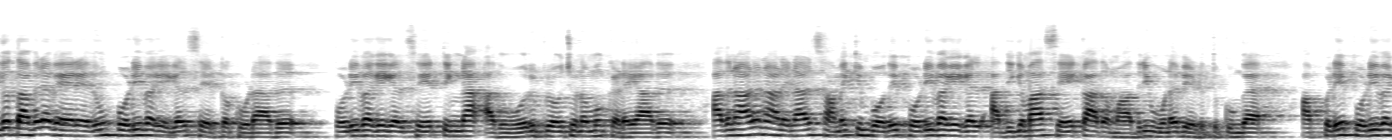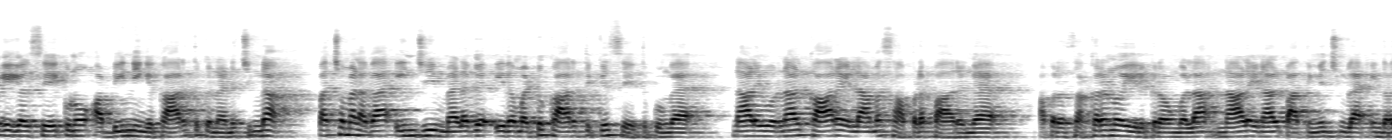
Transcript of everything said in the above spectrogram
இதை தவிர வேறு எதுவும் பொடி வகைகள் சேர்க்கக்கூடாது. பொடி வகைகள் சேர்த்திங்கன்னா அது ஒரு பிரோஜனமும் கிடையாது. அதனால் நாளை நாள் சமைக்கும் போதே பொடி வகைகள் அதிகமாக சேர்க்காத மாதிரி உணவு எடுத்துக்குங்க. அப்படியே பொடி வகைகள் சேர்க்கணும் அப்படின்னு நீங்கள் காரத்துக்கு நினச்சிங்கன்னா பச்சை மிளகாய் இஞ்சி மிளகு இதை மட்டும் காரத்துக்கு சேர்த்துக்குங்க. நாளை ஒரு நாள் காரம் இல்லாமல் சாப்பிட பாருங்கள் அப்புறம் சர்க்கரை நோய் இருக்கிறவங்கெல்லாம் நாளை நாள் பார்த்தீங்கன்னு வச்சுங்களேன் இந்த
